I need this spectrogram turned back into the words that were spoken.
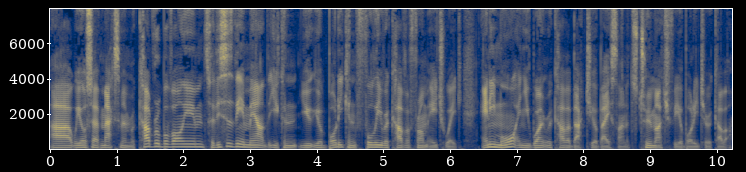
Uh, we also have maximum recoverable volume. So this is the amount that you can you, your body can fully recover from each week. Any more and you won't recover back to your baseline. It's too much for your body to recover.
